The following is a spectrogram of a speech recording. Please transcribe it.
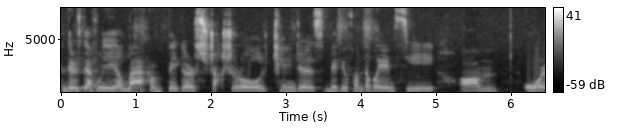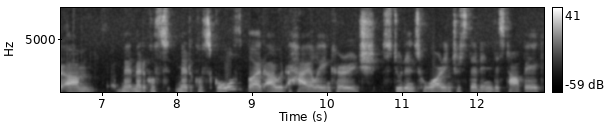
and there's definitely a lack of bigger structural changes, maybe from AAMC um, or um, medical medical schools. But I would highly encourage students who are interested in this topic,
